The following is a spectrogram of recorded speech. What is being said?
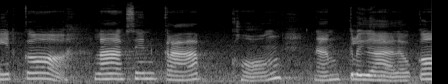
มิดก็ลากเส้นกราฟของน้ำเกลือแล้วก็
